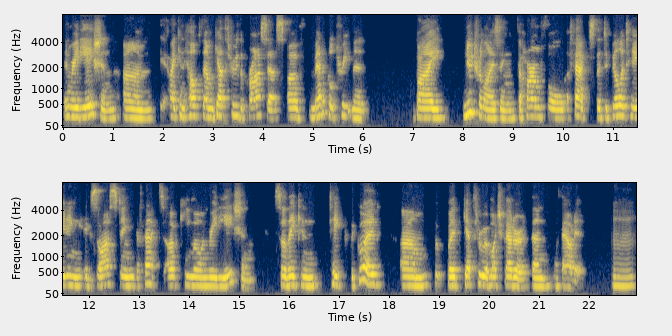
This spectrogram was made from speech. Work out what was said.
in radiation, um, I can help them get through the process of medical treatment by neutralizing the harmful effects, the debilitating, exhausting effects of chemo and radiation, so they can take the good, um, but, but, get through it much better than without it. Mm,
